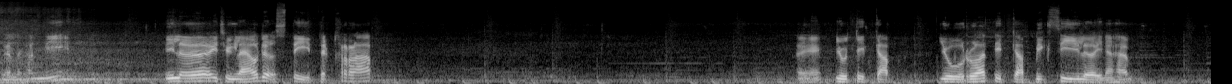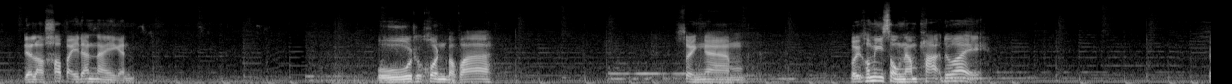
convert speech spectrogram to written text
เดินไปทางนี้ นี่เลยถึงแล้วเดอะสตรีทนะครับเอ๊ะอยู่ติดกับอยู่รั้วติดกับบิ๊กซีเลยนะครับ ดี๋ยวเราเข้าไปด้านในกันโอ้ทุกคนแบบว่า สวยงามเฮ้ยเขามีส่งน้ำพระด้วยไป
